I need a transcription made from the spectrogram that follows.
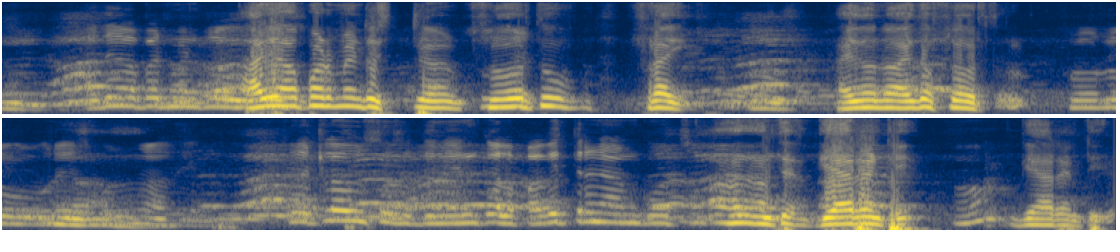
ఉమ్. అది అపార్ట్మెంట్ ఫ్లోర్ టు ఫ్రై. ఐదో ఐదో ఫ్లోర్. ఎట్లా పవిత్రనే అనుకోవచ్చు? అంతే. గ్యారంటీ. గ్యారంటీ.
